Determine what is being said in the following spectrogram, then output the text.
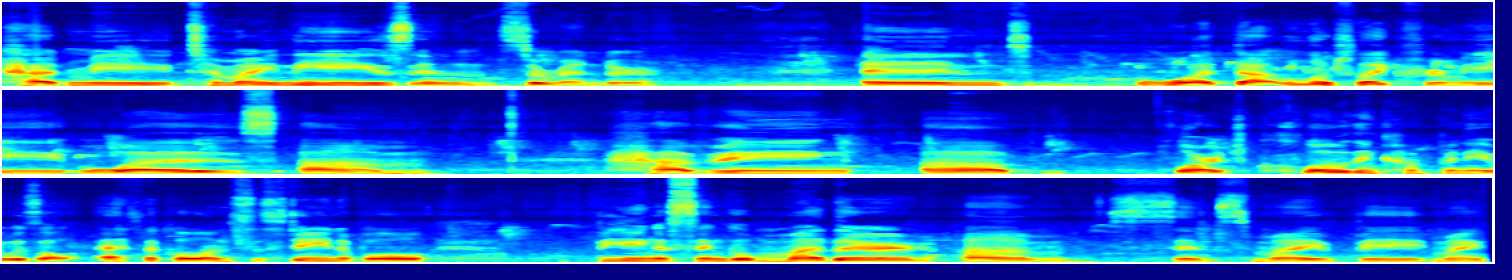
had me to my knees in surrender. And what that looked like for me was um, having a large clothing company, was all ethical and sustainable. Being a single mother um, since my ba- my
